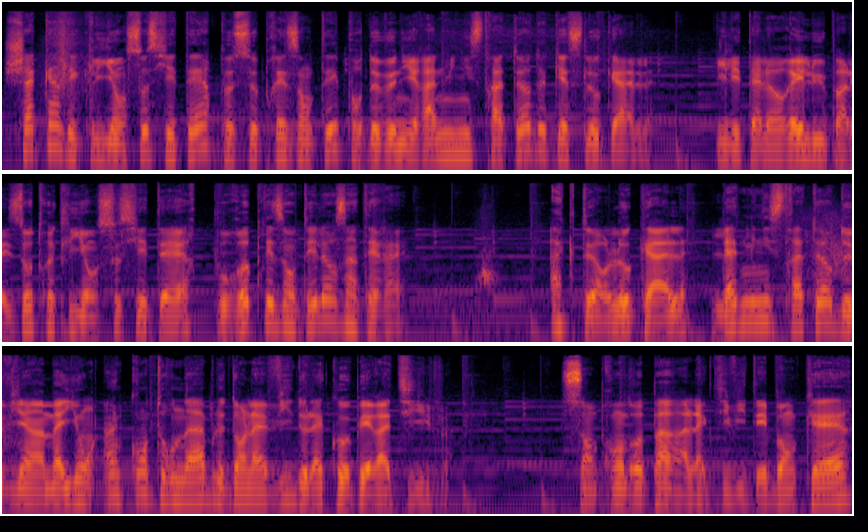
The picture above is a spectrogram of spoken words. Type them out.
chacun des clients sociétaires peut se présenter pour devenir administrateur de caisse locale. Il est alors élu par les autres clients sociétaires pour représenter leurs intérêts. Acteur local, l'administrateur devient un maillon incontournable dans la vie de la coopérative. Sans prendre part à l'activité bancaire,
